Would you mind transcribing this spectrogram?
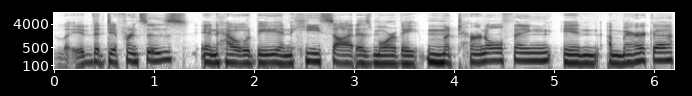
the differences in how it would be, and he saw it as more of a maternal thing in America,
